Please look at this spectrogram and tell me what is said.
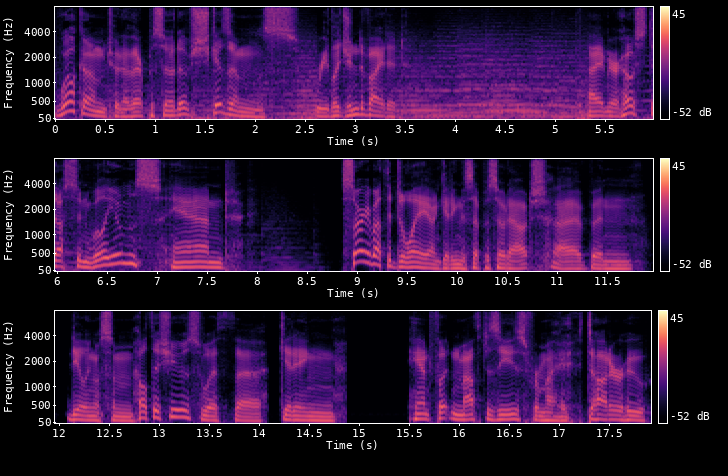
Welcome to another episode of Schisms Religion Divided. I am your host, Dustin Williams, and sorry about the delay on getting this episode out. I've been dealing with some health issues with uh, getting hand, foot, and mouth disease for my daughter who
